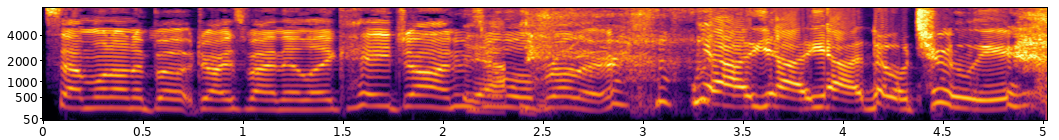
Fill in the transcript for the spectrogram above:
someone on a boat drives by and they're like, "Hey, John, who's Yeah. your little brother?" Yeah, yeah, yeah. No, truly.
